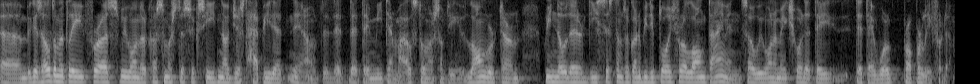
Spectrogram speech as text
Um, because ultimately, for us, we want our customers to succeed, not just happy that you know that, that they meet their milestone or something. Longer term, we know that these systems are going to be deployed for a long time, and so we want to make sure that they that they work properly for them.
